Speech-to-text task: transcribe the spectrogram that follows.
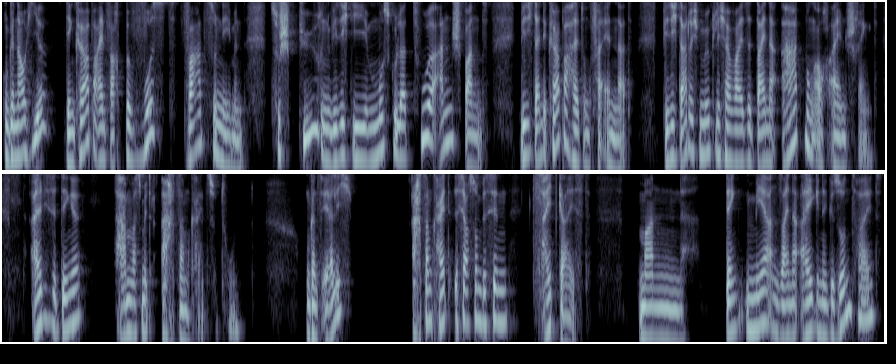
Und genau hier den Körper einfach bewusst wahrzunehmen, zu spüren, wie sich die Muskulatur anspannt, wie sich deine Körperhaltung verändert, wie sich dadurch möglicherweise deine Atmung auch einschränkt. All diese Dinge haben was mit Achtsamkeit zu tun. Und ganz ehrlich, Achtsamkeit ist ja auch so ein bisschen Zeitgeist. Man denkt mehr an seine eigene Gesundheit,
